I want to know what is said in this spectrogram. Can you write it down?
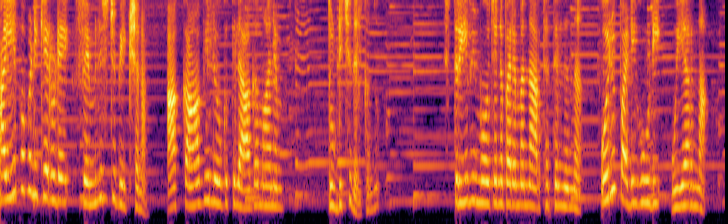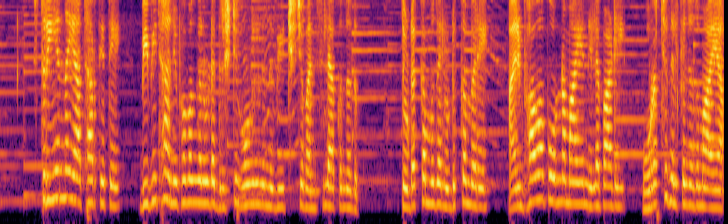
അയ്യപ്പ പണിക്കരുടെ ഫെമിനിസ്റ്റ് വീക്ഷണം. ആ കാവ്യലോകത്തിലാകമാനം തുടിച്ചു നിൽക്കുന്നു. സ്ത്രീ വിമോചനപരമെന്ന അർത്ഥത്തിൽ നിന്ന് ഒരു പടി കൂടി ഉയർന്ന സ്ത്രീ എന്ന യാഥാർത്ഥ്യത്തെ വിവിധ അനുഭവങ്ങളുടെ ദൃഷ്ടികോണിൽ നിന്ന് വീക്ഷിച്ച് മനസ്സിലാക്കുന്നതും തുടക്കം മുതൽ ഒടുക്കം വരെ അനുഭാവപൂർണമായ നിലപാടിൽ ഉറച്ചു നിൽക്കുന്നതുമായ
